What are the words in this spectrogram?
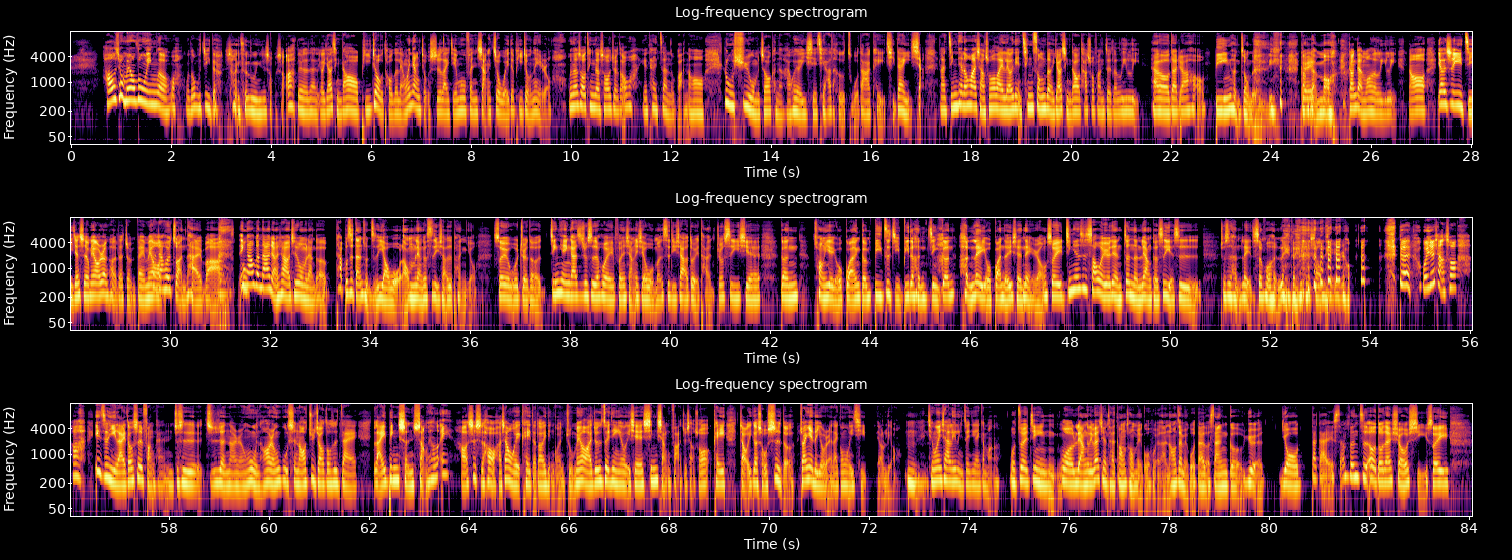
好久没有录音了，哇，我都不记得上一次录音是什么时候啊？对了对了，有邀请到啤酒头的两位酿酒师来节目分享久违的啤酒内容。我那时候听的时候觉得哇，也太赞了吧！然后陆续我们之后可能还会有一些其他的合作，大家可以期待一下。那今天的话，想说来聊一点轻松的，邀请到他说犯罪的 Lily。Hello，大家好，鼻音很重的 Lily，刚感冒，刚感冒的 Lily，然后又是一集就是没有任何的准备，没有大家会转台吧？应该要跟大家讲一下，其实我们两个他不是单纯只是邀我啦，我们两个私底下是朋友，所以我觉得今天应该是就是会分享一些我们私底下的对谈，就是一些跟创业有关、跟逼自己逼得很紧、跟很累有关的一些内容，所以今天是稍微有点正能量，可是也是。就是很累，生活很累的一个小内容。对，我就想说啊，一直以来都是访谈，就是职人啊、人物，然后人物故事，然后聚焦都是在来宾身上。我想说，哎、欸，好，是时候，好像我也可以得到一点关注。没有啊，就是最近也有一些新想法，就想说可以找一个熟识的、专业的友人来跟我一起聊聊。嗯，请问一下，Lily 最近在干嘛？我最近我两个礼拜前才刚从美国回来，然后在美国待了三个月。有大概三分之二都在休息，所以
